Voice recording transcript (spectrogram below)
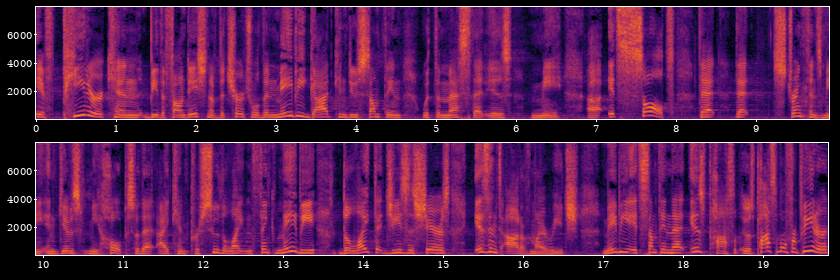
if Peter can be the foundation of the church, well, then maybe God can do something with the mess that is me. Uh, it's salt that, that strengthens me and gives me hope so that I can pursue the light and think maybe the light that Jesus shares isn't out of my reach. Maybe it's something that is possible. It was possible for Peter,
